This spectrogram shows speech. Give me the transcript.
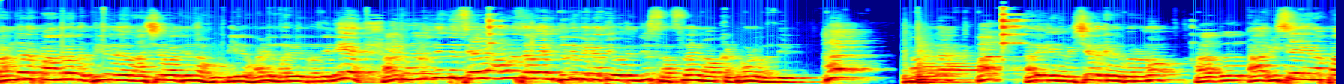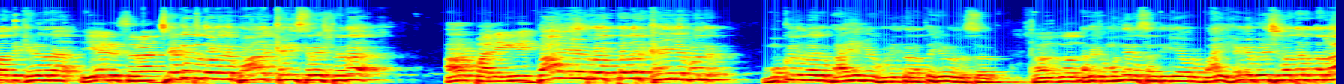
ಬಂದನಪ್ಪ ಅಂದ್ರೆ ಅದು ಬೀರದೇವರ ಆಶೀರ್ವಾದದಿಂದ ಹುಟ್ಟಿ ಇಲ್ಲಿ ಹೊಳ್ಳಿ ಮರಳಿ ಬಂದೀನಿ. ಅಲ್ಲಿ ಉಳಿದಿದ್ದ ಸೇವೆ ಅವನ ಸಲುವಾಗಿ ದುಡಿಬೇಕಂತ ಇವತ್ತಿನ ದಿವಸ ಸತ್ಸಂಗ ನಾವು ಕಟ್ಕೊಂಡು ಬಂದೀವಿ. ಅದಕ್ಕೇನು ವಿಷಯದ ಕಡೆ ಬರೋಣ. ಹೌದು. ಆ ವಿಷಯ ಏನಪ್ಪಾ ಅಂತ ಕೇಳಿದ್ರ ಏನ್ರಿ ಸರ? ಜಗತ್ತದೊಳಗೆ ಬಹಳ ಕೈ ಶ್ರೇಷ್ಠ ಅದ. ಅವ್ರ ಪಾಲಿಗೆ. ಬಾಯಿ ಏನ್ರ ಅಂತಂದ್ರೆ ಕೈಲೇ ಬಂದ ಮುಖದ ಮ್ಯಾಗ ಬಾಯಿ ಮ್ಯಾಗ ಹೊಡಿತಾನಂತ ಹೇಳಿದ್ರು ಸರ್. ಹೌದು. ಅದಕ್ಕೆ ಮುಂದಿನ ಸಂಧಿಗೆ ಅವರು ಬಾಯಿ ಹೆಂಗೆ ಬೆಳೆಸಿ ಮಾತಾಡ್ತಾರಲ್ಲ?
